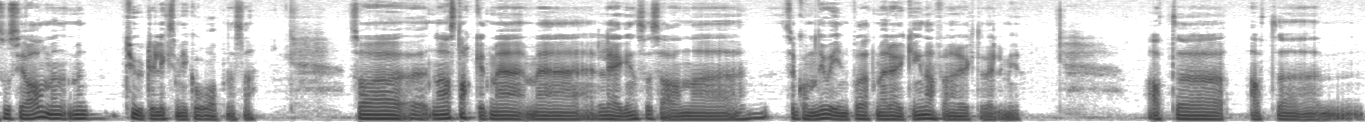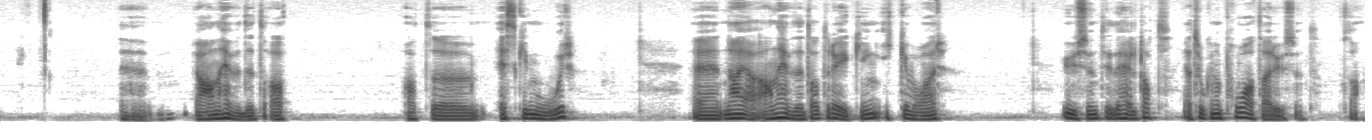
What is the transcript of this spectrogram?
sosial, men, men turte liksom ikke å åpne seg. Så eh, når jeg snakket med, med, legen, så han eh, Så kom det jo inn på dette med røyking, da, for han røykte veldig mye. At, eh, at Ja, han hevdet at, at eskimoer Nei, han hevdet at røyking ikke var usunt i det hele tatt. Jeg tror ikke noe på at det er usunt, sa han.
